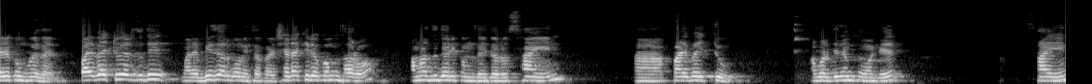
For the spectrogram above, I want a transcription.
এরকম হয়ে যায়। পাই বাই টু এর যদি মানে বিজর গণিতক হয়, সেটা কীরকম? ধরো, আমরা যদি এরকম দিই, ধরো সাইন পাই বাই টু। আবার দিলাম তোমাকে sine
